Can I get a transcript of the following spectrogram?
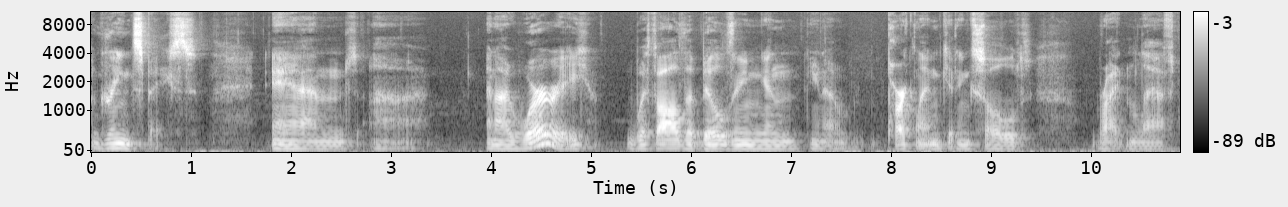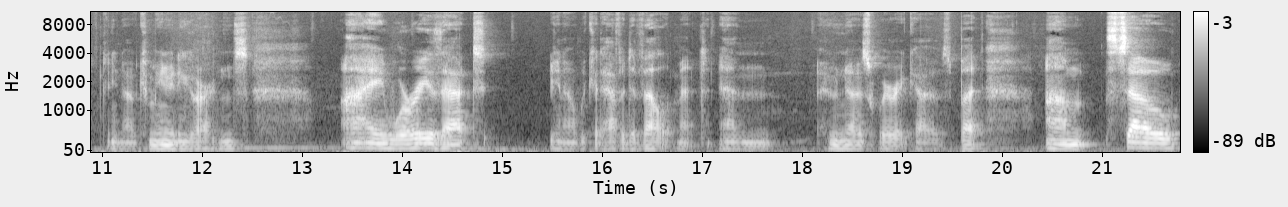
a green space, and uh, and I worry with all the building and you know parkland getting sold right and left, you know, community gardens. I worry that, you know, we could have a development and who knows where it goes. But um, so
